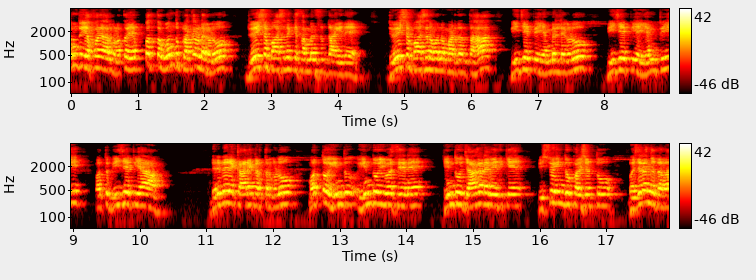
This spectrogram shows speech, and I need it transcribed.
ಒಂದು ಎಫ್ಐಆರ್ಗಳು ಅಥವಾ ಎಪ್ಪತ್ತ ಒಂದು ಪ್ರಕರಣಗಳು ದ್ವೇಷ ಭಾಷಣಕ್ಕೆ ಸಂಬಂಧಿಸಿದ್ದಾಗಿದೆ. ದ್ವೇಷ ಭಾಷಣವನ್ನು ಮಾಡಿದಂತಹ ಬಿಜೆಪಿಯ ಎಂ ಎಲ್ ಎಗಳು ಬಿಜೆಪಿಯ ಎಂ ಪಿ ಮತ್ತು ಬಿಜೆಪಿಯ ಬೇರೆ ಬೇರೆ ಕಾರ್ಯಕರ್ತರುಗಳು ಮತ್ತು ಹಿಂದೂ ಹಿಂದೂ ಯುವ ಸೇನೆ, ಹಿಂದೂ ಜಾಗರಣ ವೇದಿಕೆ, ವಿಶ್ವ ಹಿಂದೂ ಪರಿಷತ್ತು, ಬಜರಂಗ ದಳ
